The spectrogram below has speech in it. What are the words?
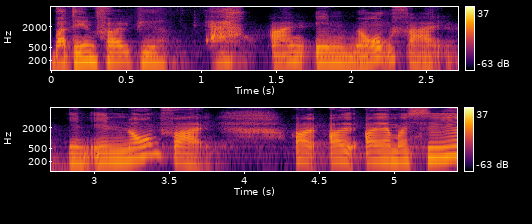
Var det en fejl, Pia? Ja, og en enorm fejl. En enorm fejl. Og, og, og jeg må sige,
